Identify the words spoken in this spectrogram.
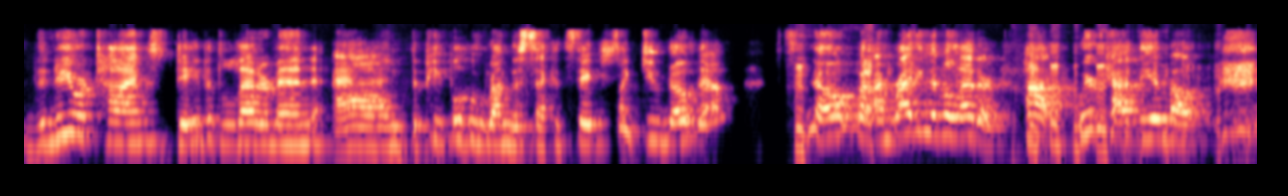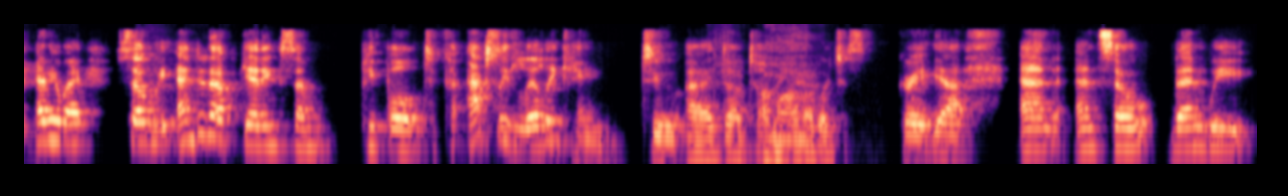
the New York Times, David Letterman, and the people who run the second stage. She's like, Do you know them? no, but I'm writing them a letter. Hi, we're Kathy and Mo. Anyway, so we ended up getting some people to actually Lily came to uh, Don't Tell Oh, Mama, yeah. which is great. Yeah. And and so then we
